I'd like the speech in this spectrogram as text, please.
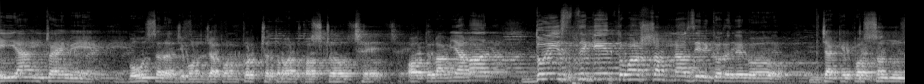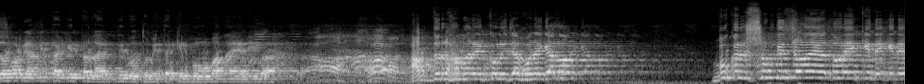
এই ইয়াং টাইমে বউ সারা জীবন যাপন করছ, তোমার কষ্ট হচ্ছে। অতএব আমি আমার দুই স্ত্রীকে তোমার সামনে হাজির করে দেব। যাকে পছন্দ হবে আমি তাকে তালাক দেব, তুমি তাকে বউ বানায় নিবা। আব্দুর রহমানের কলিজা ভরে গেল। বুকের সঙ্গে জড়ায়া দৌড়ে কেঁদে কেঁদে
